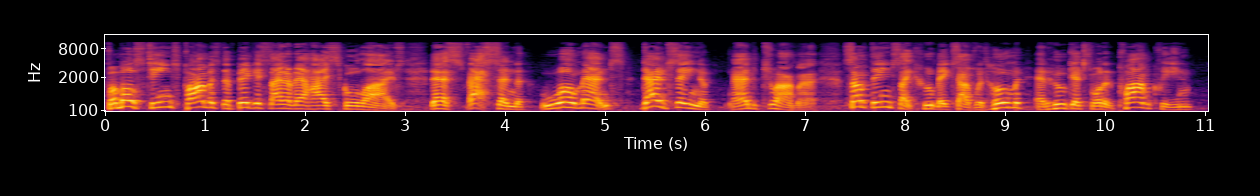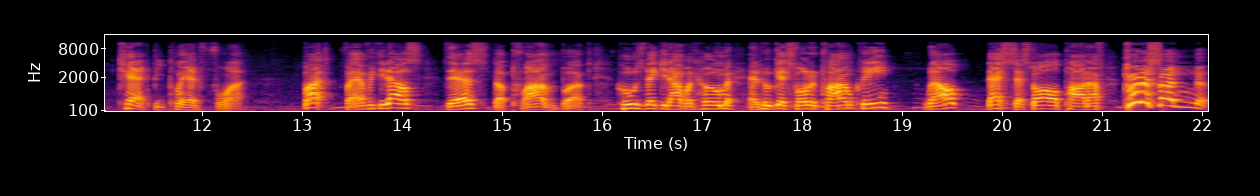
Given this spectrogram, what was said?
For most teens, prom is the biggest night of their high school lives. There's fashion, romance, dancing, and drama. Some things like who makes out with whom and who gets voted prom queen can't be planned for. But for everything else, there's the prom book. Who's making out with whom and who gets voted prom queen? Well, that's just all a part of tradition!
